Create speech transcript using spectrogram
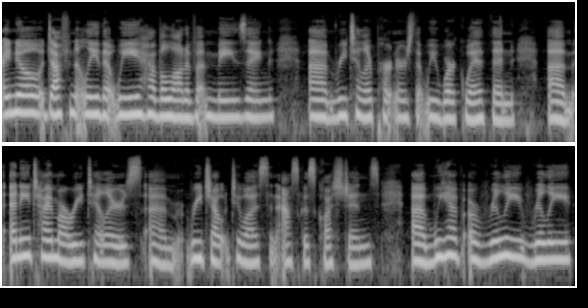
i know definitely that we have a lot of amazing um, retailer partners that we work with and um, anytime our retailers um, reach out to us and ask us questions we have a really really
